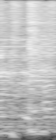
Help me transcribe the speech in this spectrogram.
want to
